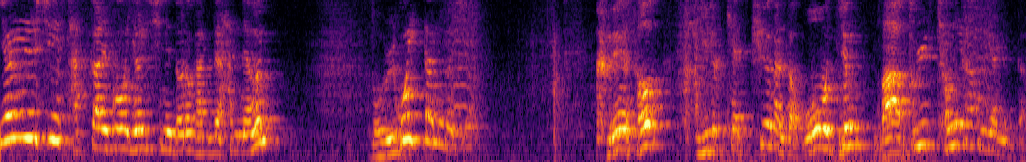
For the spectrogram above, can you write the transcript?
열심히 밭 갈고 열심히 노력하는데 한 명은 놀고 있다는 거죠. 그래서 이렇게 표현한다. 오증 마불경이라고 이야기합니다.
